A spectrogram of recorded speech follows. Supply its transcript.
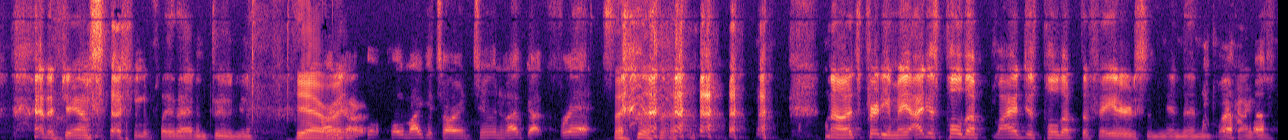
at a jam session to play that in tune. You know. Yeah, I right. can't play my guitar in tune, and I've got frets. no, it's pretty amazing. I just pulled up. I just pulled up the faders, and, and then like I just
